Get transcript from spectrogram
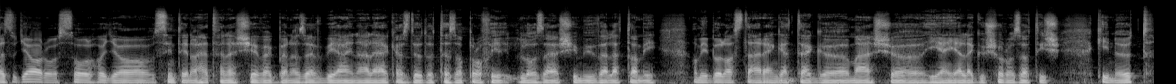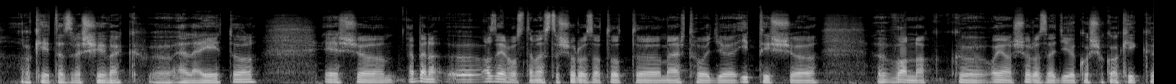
Ez ugye arról szól, hogy a, szintén a 70-es években az FBI-nál elkezdődött ez a profilozási művelet, ami, amiből aztán rengeteg más ilyen jellegű sorozat is kinőtt a 2000-es évek elejétől. És ebben azért hoztam ezt a sorozatot, mert hogy itt is vannak olyan sorozatgyilkosok, akik,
